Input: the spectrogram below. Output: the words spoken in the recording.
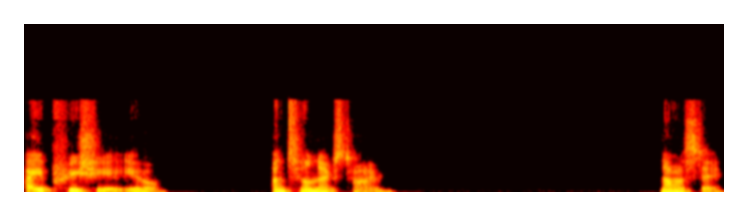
I appreciate you. Until next time. Namaste.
